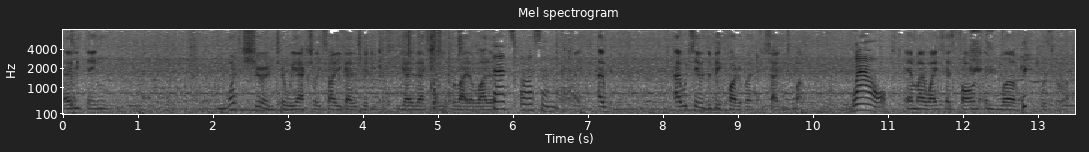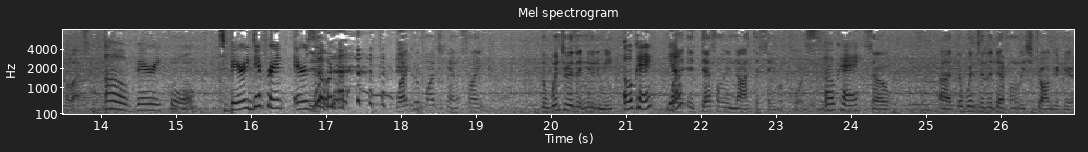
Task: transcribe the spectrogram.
everything. We weren't sure until we actually saw you guys' videos. You guys actually provide a lot of. That's awesome. I, I, I would say it was a big part of us deciding to come. Wow. And my wife has fallen in love with Alaska. Oh, very cool. Mm-hmm. It's very different, Arizona. Well, I grew up Montana, so I, the winter isn't new to me. okay. But Yep. it's definitely not the same, of course. Okay. So uh, the winters are definitely stronger here.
